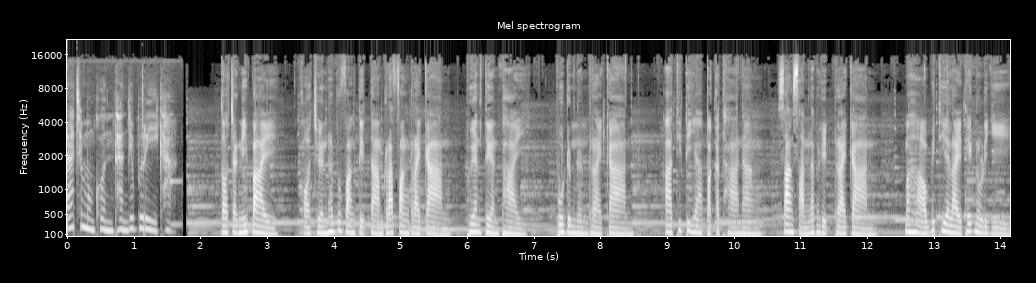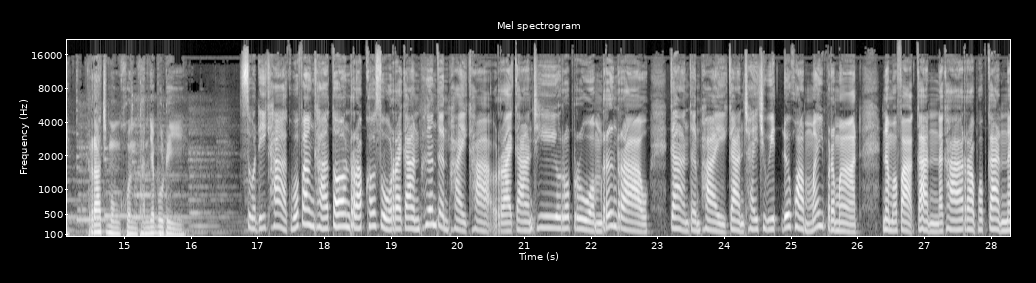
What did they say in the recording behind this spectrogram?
ราชมงคลธัญบุรีค่ะ ต่อจากนี้ไปขอเชิญท่านผู้ฟังติดตามรับฟังรายการ เพื่อนเตือนภัย ผู้ดำเนินรายการ อาทิตยาปกทานัง สร้างสรรค์และผลิตรายการ มหาวิทยาลัยเทคโนโลยี ราชมงคลธัญบุรี สวัสดีค่ะคุณผู้ฟังคะต้อนรับเข้าสู่รายการเพื่อนเตือนภัยค่ะ รายการที่รวบรวมเรื่องราว การเตือนภัยการใช้ชีวิตด้วยความไม่ประมาทนำมาฝากกันนะคะ เราพบกันใน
